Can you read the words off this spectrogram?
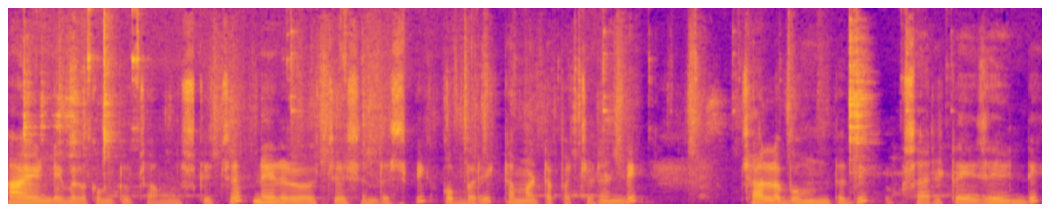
హాయ్ అండి వెల్కమ్ టు చామోస్ కిచెన్. నేను రోజు చేసిన రెసిపీ కొబ్బరి టమాటా పచ్చడి అండి. చాలా బాగుంటుంది. ఒకసారి ట్రై చేయండి.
